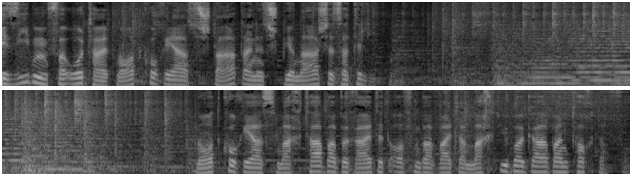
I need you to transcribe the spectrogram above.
G7 verurteilt Nordkoreas Start eines Spionagesatelliten. Nordkoreas Machthaber bereitet offenbar weiter Machtübergabe an Tochter vor.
